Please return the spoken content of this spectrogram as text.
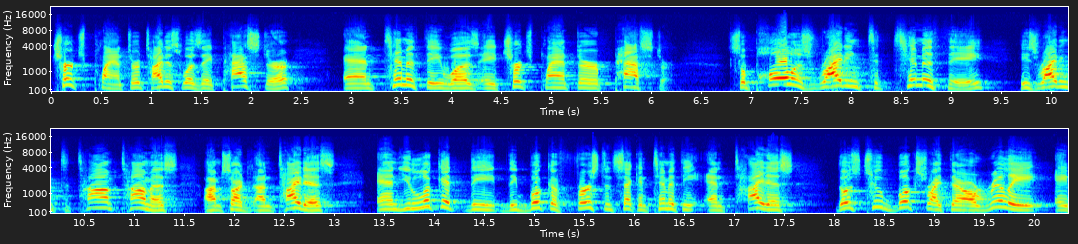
church planter, Titus was a pastor, and Timothy was a church planter pastor. So Paul is writing to Timothy, he's writing to Tom, Thomas, I'm sorry, on Titus, and you look at the, the book of 1st and 2nd Timothy and Titus, those two books right there are really a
